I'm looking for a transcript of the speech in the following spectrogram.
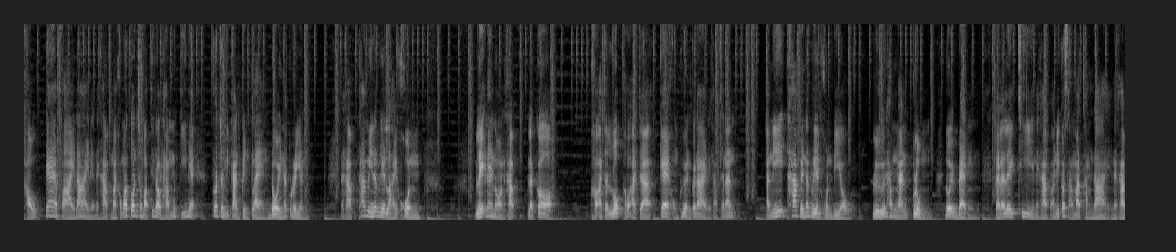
เขาแก้ไฟล์ได้เนี่ยนะครับหมายความว่าต้นฉบับที่เราทำเมื่อกี้เนี่ยก็จะมีการเปลี่ยนแปลงโดยนักเรียนนะครับถ้ามีนักเรียนหลายคนเละแน่นอนครับ แล้วก็เขาอาจจะลบเขาอาจจะแก้ของเพื่อนก็ได้นะครับ ฉะนั้นอันนี้ถ้าเป็นนักเรียนคนเดียว หรือทำงานกลุ่มโดยแบ่ง แต่ละเลขที่นะครับอันนี้ก็สามารถทำได้นะครับ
